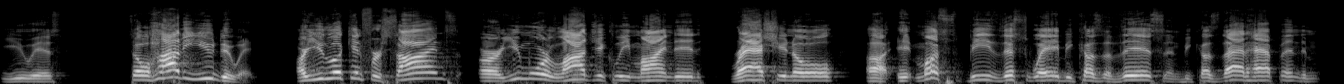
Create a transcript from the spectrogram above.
you is so, how do you do it? Are you looking for signs or are you more logically minded, rational? Uh, it must be this way because of this and because that happened. And,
